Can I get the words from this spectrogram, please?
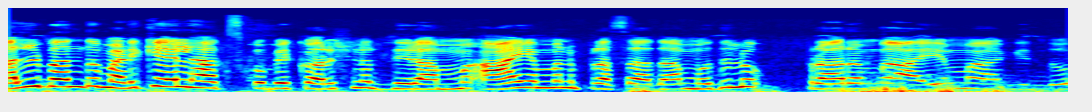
ಅಲ್ಲಿ ಬಂದು ಮಡಿಕೆಯಲ್ಲಿ ಹಾಕ್ಸ್ಕೋಬೇಕು ಅರಿಶಿಣದ ನೀರು. ಅಮ್ಮ ಆಯಮ್ಮನ ಪ್ರಸಾದ ಮೊದಲು ಪ್ರಾರಂಭ ಆಯಮ್ಮ ಆಗಿದ್ದು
